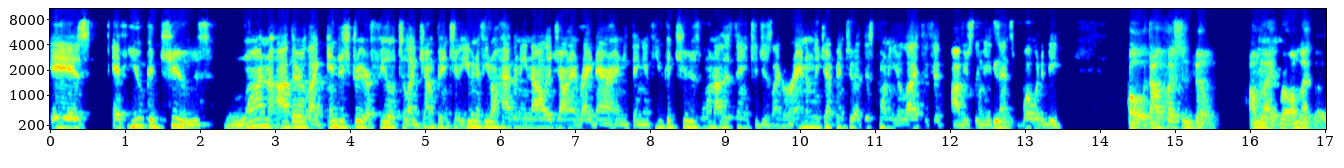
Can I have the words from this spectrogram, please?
is if you could choose one other like industry or field to like jump into, even if you don't have any knowledge on it right now or anything, if you could choose one other thing to just like randomly jump into at this point in your life, if it obviously made sense, what would it be? Oh, without question, film. I'm like, bro, I'm like a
